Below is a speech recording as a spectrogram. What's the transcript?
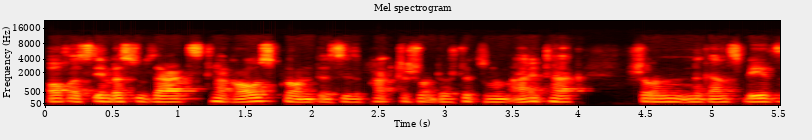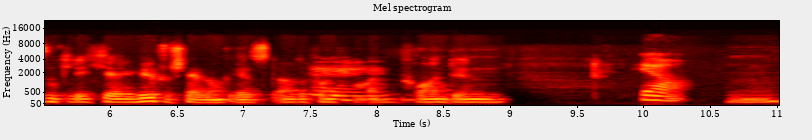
auch aus dem, was du sagst, herauskommt, dass diese praktische Unterstützung im Alltag schon eine ganz wesentliche Hilfestellung ist, also von mhm. Freundinnen. Ja. Mhm.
